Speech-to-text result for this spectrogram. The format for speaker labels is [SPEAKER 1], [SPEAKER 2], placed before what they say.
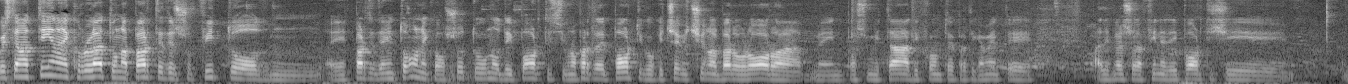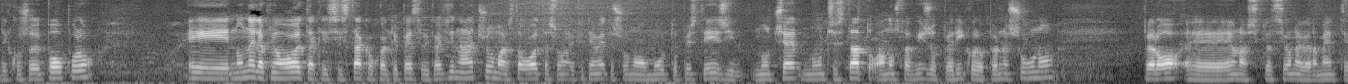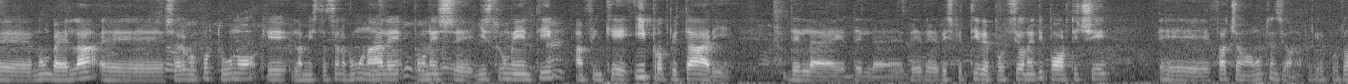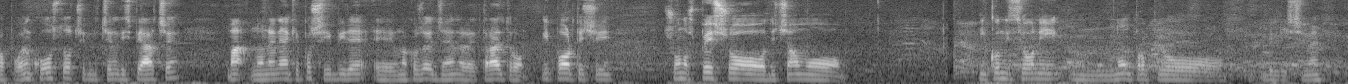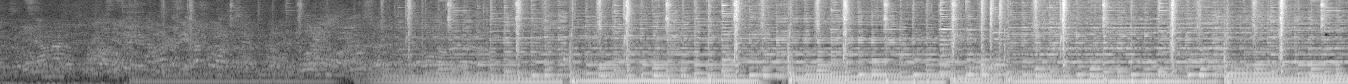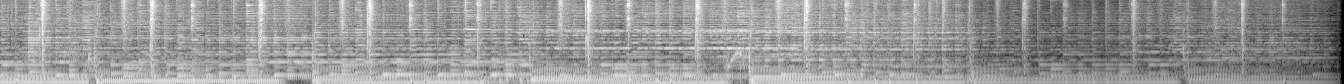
[SPEAKER 1] Questa mattina è crollata una parte del soffitto, mh, parte dell'intonico, sotto uno dei portici, una parte del portico che c'è vicino al bar Aurora, in prossimità, di fronte praticamente verso la fine dei portici del Corso del Popolo. E non è la prima volta che si stacca qualche pezzo di calcinaccio, ma stavolta sono, effettivamente sono molto più estesi, non c'è stato a nostro avviso pericolo per nessuno però eh, è una situazione veramente non bella e sarebbe opportuno che l'amministrazione comunale ponesse gli strumenti affinché i proprietari del, del, delle rispettive porzioni di portici eh, facciano manutenzione perché purtroppo è un costo, ce, ce ne dispiace ma non è neanche possibile eh, una cosa del genere. Tra l'altro i portici sono spesso diciamo in condizioni mh, mm, non proprio bellissime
